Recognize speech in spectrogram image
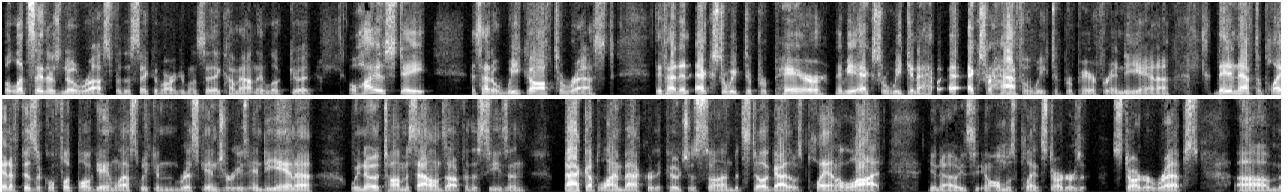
But let's say there's no rust for the sake of argument. Let's say they come out and they look good. Ohio State has had a week off to rest. They've had an extra week to prepare, maybe an extra week and a half, extra half a week to prepare for Indiana. They didn't have to play in a physical football game last week and risk injuries. Indiana, we know Thomas Allen's out for the season, backup linebacker, the coach's son, but still a guy that was playing a lot. You know, he's almost playing starters, starter reps. Um,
